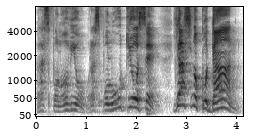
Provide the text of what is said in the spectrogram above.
raspolovio, raspolutio se. Jasno ko dan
